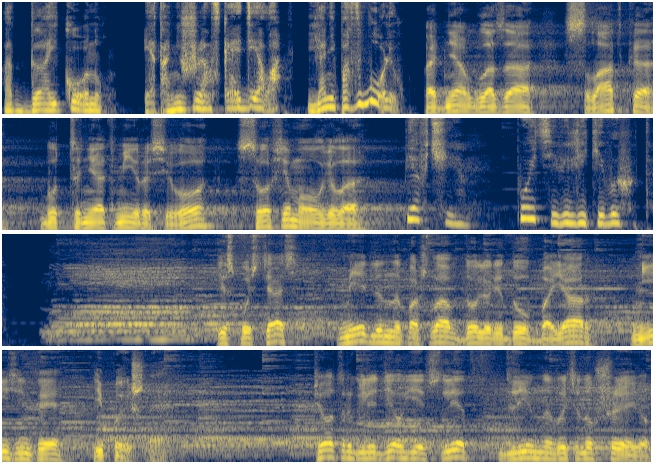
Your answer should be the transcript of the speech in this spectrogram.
Отдай икону. Это не женское дело. Я не позволю. Подняв глаза сладко, будто не от мира сего, Софья молвила. Певчи, пойте великий выход. И спустясь, медленно пошла вдоль рядов бояр, низенькая и пышная. Петр глядел ей вслед, длинно вытянув шею.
